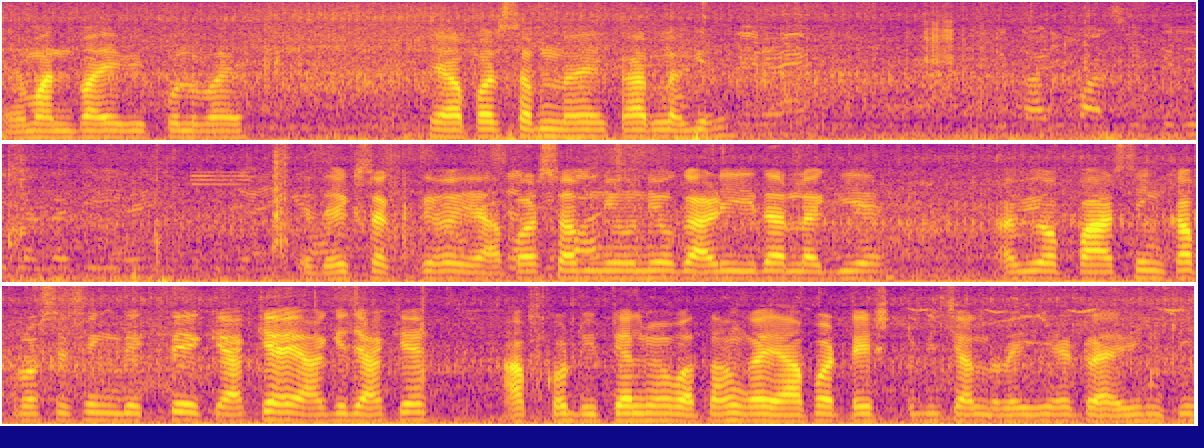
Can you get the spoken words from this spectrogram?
हेमंत भाई विपुल भाई यहाँ पर सब नए कार लगे हैं। ये देख सकते हो यहाँ पर सब न्यू न्यू गाड़ी इधर लगी है। अभी वो पार्सिंग का प्रोसेसिंग देखते हैं क्या क्या है आगे जाके। आपको डिटेल में बताऊँगा यहाँ पर टेस्ट भी चल रही है ड्राइविंग की।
